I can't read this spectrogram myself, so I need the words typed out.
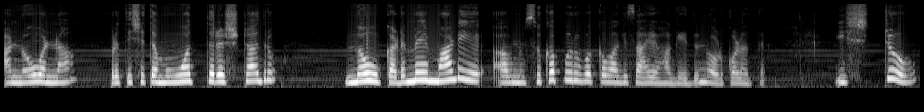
ಆ ನೋವನ್ನು ಪ್ರತಿಶತ ಮೂವತ್ತರಷ್ಟಾದರೂ ನೋವು ಕಡಿಮೆ ಮಾಡಿ ಅವನು ಸುಖಪೂರ್ವಕವಾಗಿ ಸಾಯೋ ಹಾಗೆ ಇದು ನೋಡ್ಕೊಳ್ಳುತ್ತೆ. ಇಷ್ಟು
